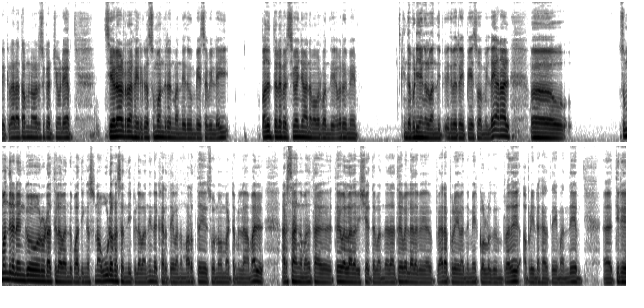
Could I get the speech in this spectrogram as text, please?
இருக்கிறார். தமிழரசு கட்சியினுடைய செயலாளராக இருக்கிற சுமந்திரன் வந்து எதுவும் பேசவில்லை. பதுத்தலைவர் சிவஞானம் அவர் வந்து எவருமே இந்த விடயங்கள் வந்து இதுவரை பேசவும் இல்லை. ஆனால் சுமந்திரன் எங்க ஒரு இடத்துல வந்து பாத்தீங்க சொன்னால் ஊடக சந்திப்பில் வந்து இந்த கருத்தை வந்து மறுத்து சொன்னோம் மட்டும் இல்லாமல் அரசாங்கம் வந்து த தேவையில்லாத விஷயத்தை வந்து அதாவது தேவையில்லாத பேரப்புரையை வந்து மேற்கொள்ளுகின்றது அப்படின்ற கருத்தையும் வந்து திரு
